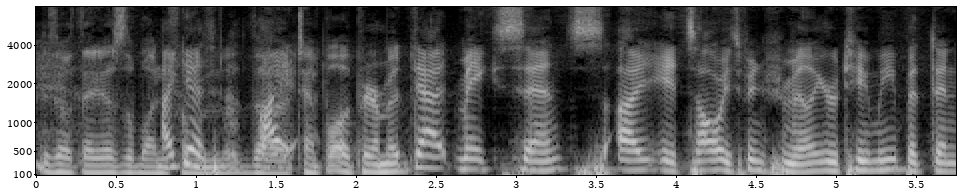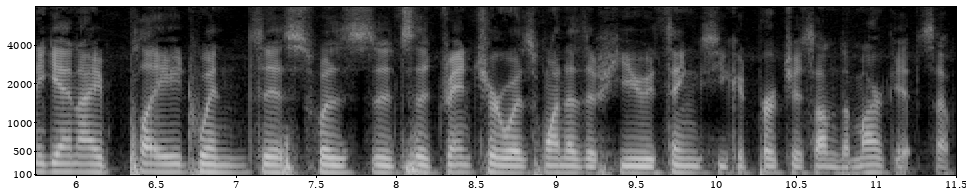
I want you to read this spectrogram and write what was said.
is that what that is the one I from the I- temple uh, pyramid. That makes sense. I, it's always been familiar to me, but then again, I played when this was its adventure was one of the few things you could purchase on the market. So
